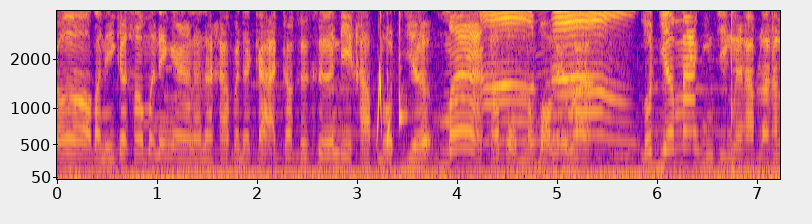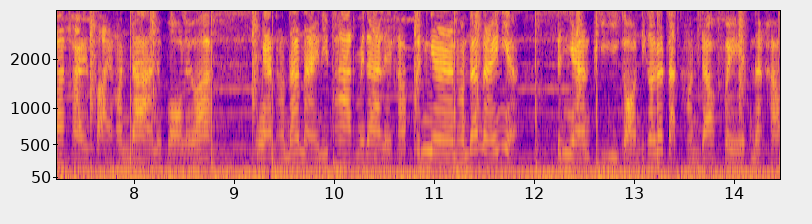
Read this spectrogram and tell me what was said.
ก็ตอนนี้ก็เข้ามาในงานแล้วนะครับบรรยากาศก็คึกคืนดีครับรถเยอะมากครับผมต้องบอกเลยว่ารถเยอะมากจริงๆนะครับแล้วก็ถ้าใครสาย Honda เนี่ยบอกเลยว่างาน Honda Night นี่พลาดไม่ได้เลยครับ เป็นงาน Honda Night เนี่ยเป็นงาน P ก่อนที่เขาจะจัด Honda f a c e นะครับ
